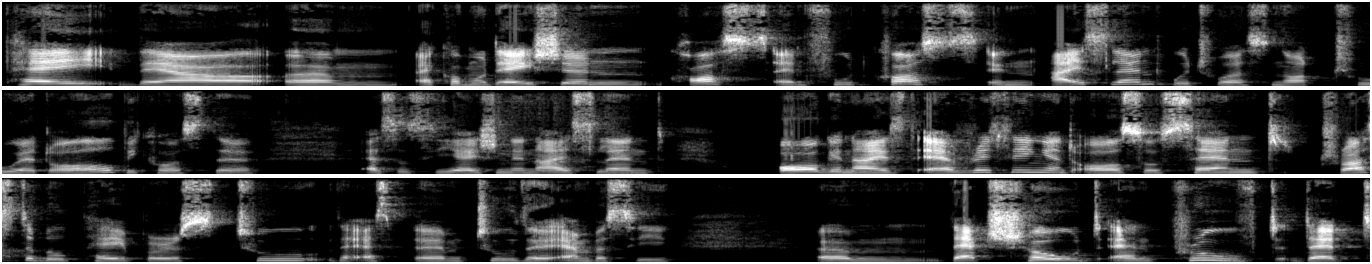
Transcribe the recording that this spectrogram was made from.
pay their um, accommodation costs and food costs in Iceland, which was not true at all because the association in Iceland organized everything and also sent trustable papers to the um, to the embassy. Um, that showed and proved that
